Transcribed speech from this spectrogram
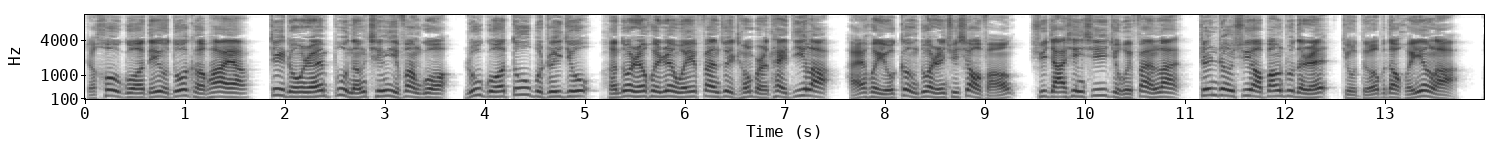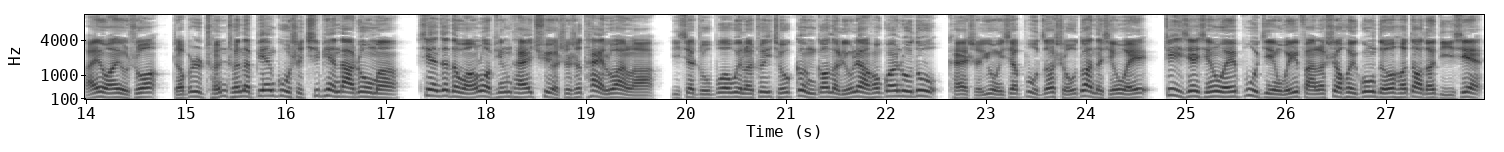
这后果得有多可怕呀！这种人不能轻易放过。如果都不追究，很多人会认为犯罪成本太低了，还会有更多人去效仿，虚假信息就会泛滥，真正需要帮助的人就得不到回应了。还有网友说，这不是纯纯的编故事欺骗大众吗？现在的网络平台确实是太乱了，一些主播为了追求更高的流量和关注度，开始用一些不择手段的行为。这些行为不仅违反了社会公德和道德底线，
